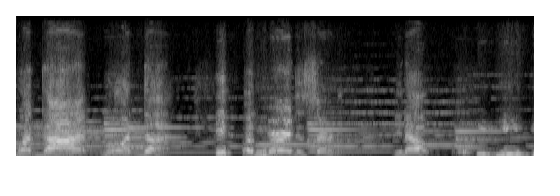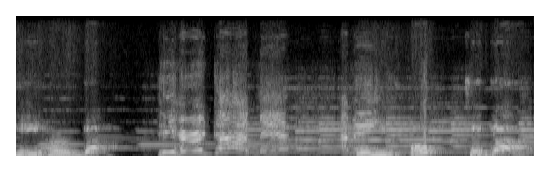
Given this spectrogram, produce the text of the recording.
what God wanted done. He was Yeah. very discerning. You know, he, he, he heard God he heard God, man. I and mean, he spoke to God.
